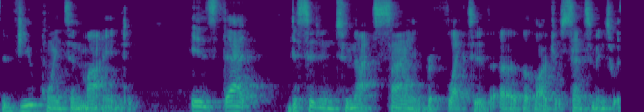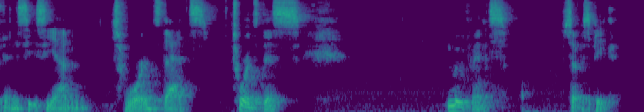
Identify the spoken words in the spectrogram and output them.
viewpoint in mind, is that decision to not sign reflective of the larger sentiments within CCM towards that towards this movement, so to speak?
